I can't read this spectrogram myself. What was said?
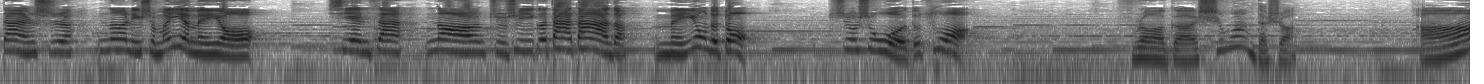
但是那里什么也没有。现在那儿只是一个大大的没用的洞，这是我的错。Frog 失望地说：“啊！”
